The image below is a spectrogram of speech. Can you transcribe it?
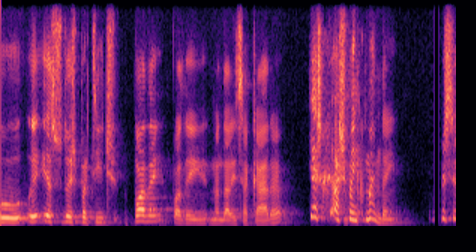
O, esses dois partidos podem, podem mandar isso à cara e acho, acho bem que mandem. Mas eh,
